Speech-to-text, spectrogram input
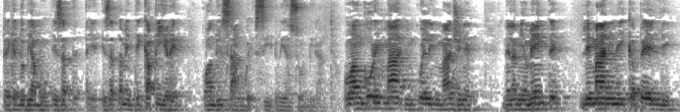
perché dobbiamo esatt- esattamente capire quando il sangue si riassorbirà. Ho ancora in, ma- in quell'immagine nella mia mente le mani nei capelli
